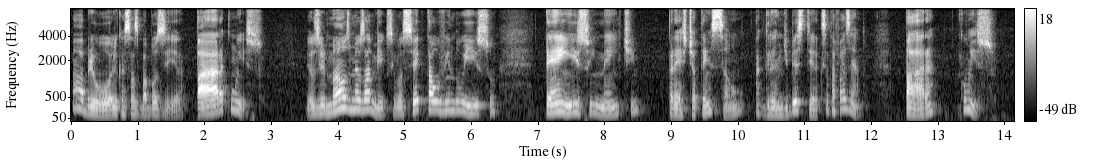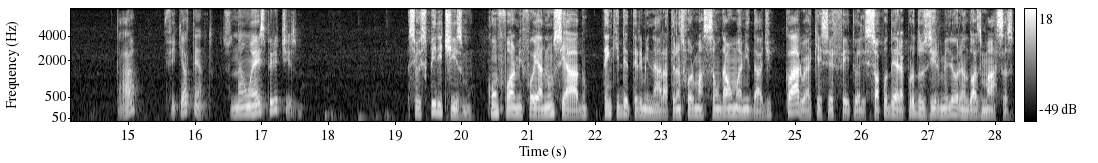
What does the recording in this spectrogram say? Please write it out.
abre o olho com essas baboseiras. Para com isso. Meus irmãos, meus amigos, se você que está ouvindo isso tem isso em mente, preste atenção à grande besteira que você está fazendo. para com isso. Tá? Fique atento. Isso não é espiritismo. Se o espiritismo, conforme foi anunciado, tem que determinar a transformação da humanidade, claro é que esse efeito ele só poderá produzir melhorando as massas,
